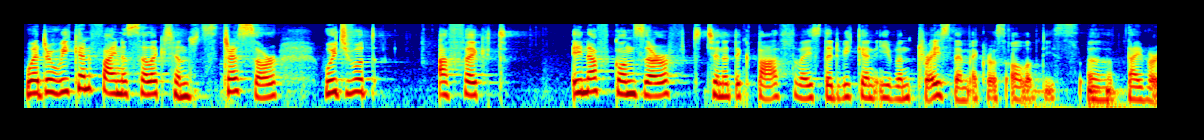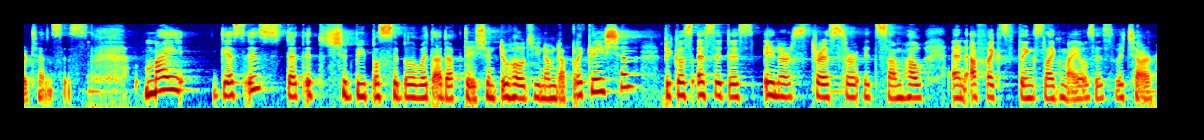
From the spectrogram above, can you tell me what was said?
whether we can find a selection stressor which would affect enough conserved genetic pathways that we can even trace them across all of these uh, divergences. My guess is that it should be possible with adaptation to whole genome duplication because as it is inner stressor it somehow and affects things like meiosis which are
